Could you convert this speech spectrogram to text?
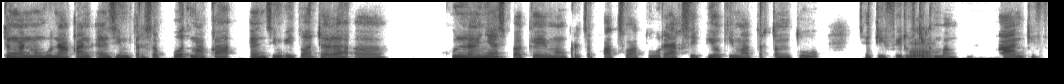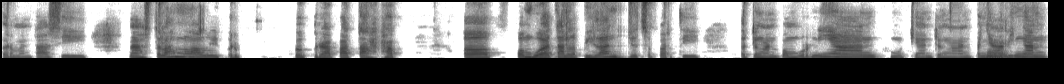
dengan menggunakan enzim tersebut maka enzim itu adalah eh, gunanya sebagai mempercepat suatu reaksi biokimia tertentu. Jadi virus Mm-mm. dikembangkan, difermentasi. Nah setelah melalui ber- beberapa tahap eh, pembuatan lebih lanjut seperti eh, dengan pemurnian, kemudian dengan penyaringan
